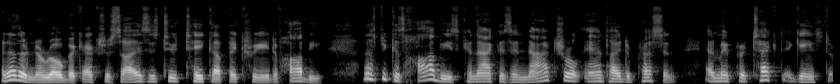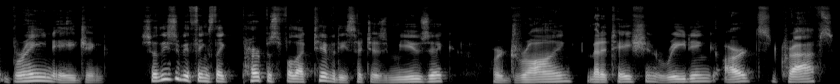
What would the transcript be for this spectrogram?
Another neurobic exercise is to take up a creative hobby. That's because hobbies can act as a natural antidepressant and may protect against brain aging. So these would be things like purposeful activities such as music, or drawing, meditation, reading, arts, and crafts,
